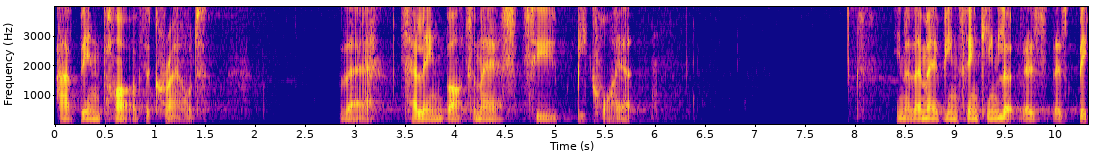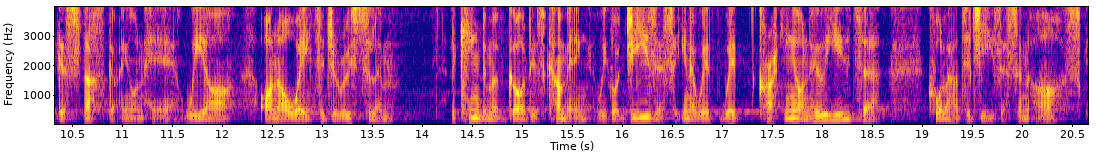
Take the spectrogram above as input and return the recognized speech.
have been part of the crowd there telling Bartimaeus to be quiet. You know, they may have been thinking, look, there's, there's bigger stuff going on here. We are on our way to Jerusalem. The kingdom of God is coming. We've got Jesus. You know, we're, we're cracking on. Who are you to call out to Jesus and ask?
